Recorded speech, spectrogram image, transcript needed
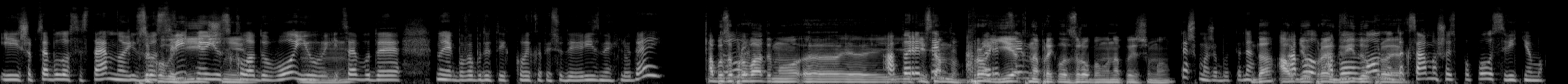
і щоб це було системно і з освітньою складовою, Мгм. і це буде, ну якби ви будете кликати сюди різних людей. Або Ну, запровадимо е, е, а якийсь цим- там проєкт, цим- наприклад, зробимо, напишемо. Теж може бути, да. Да? Або, Аудіопроект, або умовно так само щось по, по освітньому.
